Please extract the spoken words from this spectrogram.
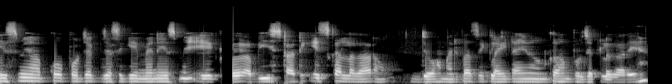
इसमें आपको प्रोजेक्ट जैसे कि मैंने इसमें एक, अभी स्टार्टिंग इसका लगा रहा हूँ, जो हमारे पास एक क्लाइंट आए हैं, उनका हम प्रोजेक्ट लगा रहे हैं।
